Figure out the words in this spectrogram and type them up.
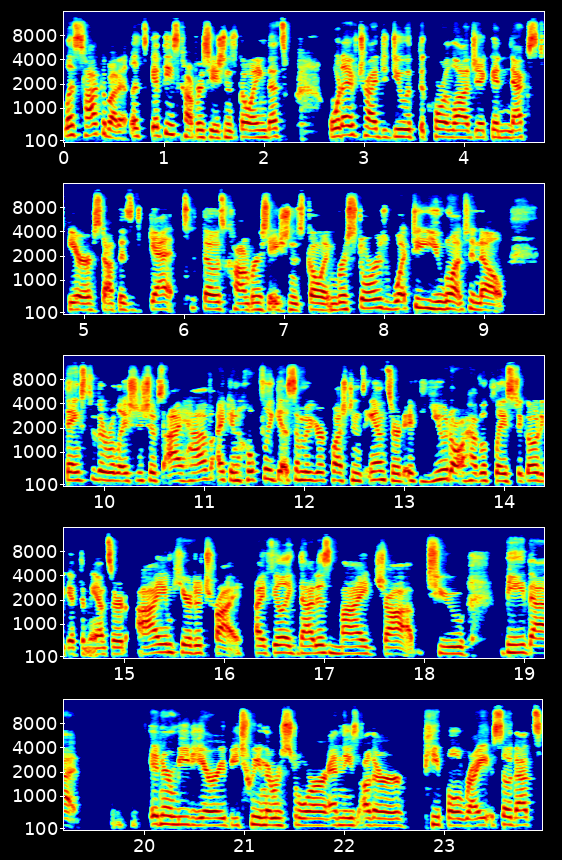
let's talk about it. Let's get these conversations going. That's what I've tried to do with the CoreLogic and Next Gear stuff is get those conversations going. Restores, what do you want to know? Thanks to the relationships I have, I can hopefully get some of your questions answered. If you don't have a place to go to get them answered, I am here to try. I feel like that is my job to be that intermediary between the restorer and these other people, right? So that's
